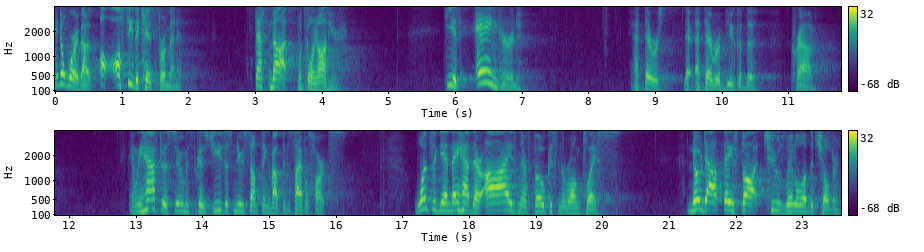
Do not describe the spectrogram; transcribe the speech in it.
hey, don't worry about it. I'll, I'll see the kids for a minute. That's not what's going on here. He is angered at their, at their rebuke of the crowd. And we have to assume it's because Jesus knew something about the disciples' hearts. Once again, they had their eyes and their focus in the wrong place. No doubt they thought too little of the children.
